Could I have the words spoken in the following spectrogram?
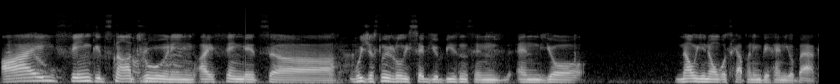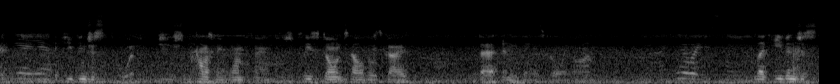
I know. think it's not ruining. I think it's uh, we just literally save your business and and your now you know what's happening behind your back. Yeah, yeah. if you can just, if you just promise me one thing, just please don't tell those guys that anything is going on. I hear what you're saying. Like even just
